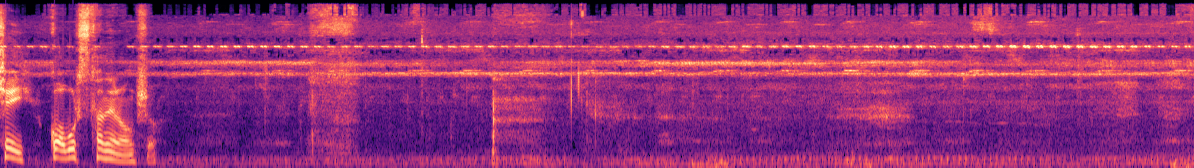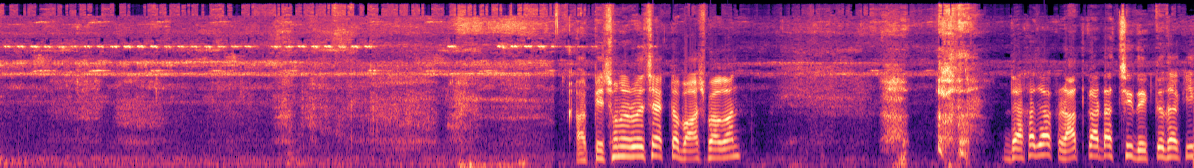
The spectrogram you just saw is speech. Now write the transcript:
সেই কবরস্থানের অংশ। আর পেছনে রয়েছে একটা বাঁশ বাগান দেখা যাক, রাত কাটাচ্ছি, দেখতে থাকি।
